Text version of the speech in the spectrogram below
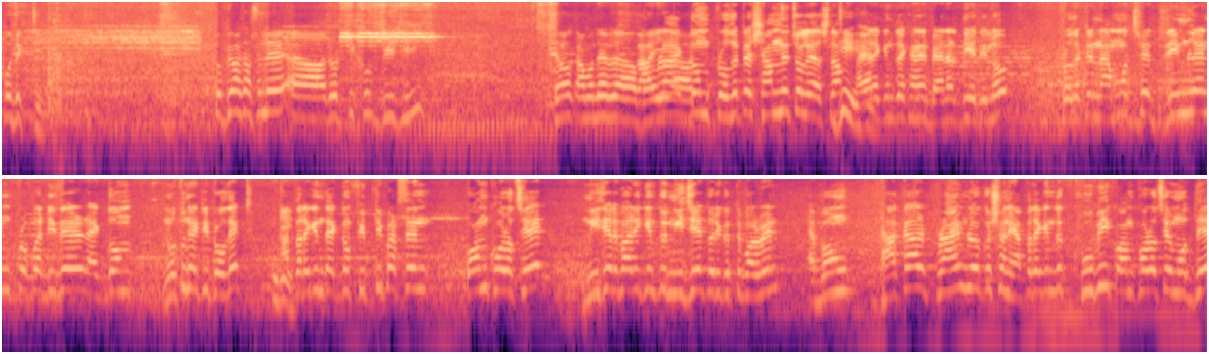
প্রজেক্টটি তো বিকজ আসলে রোডটি খুব বিজি যাই আমাদের ভাই একদম প্রজেক্টের সামনে চলে আসলাম। ভাইয়ারা কিন্তু এখানে ব্যানার দিয়ে দিল। প্রজেক্টের নাম হচ্ছে ড্রিমল্যান্ড প্রপার্টিজের একদম নতুন একটি প্রজেক্ট। আপনারা কিন্তু একদম ফিফটি পার্সেন্ট কম খরচে নিজের বাড়ি কিন্তু নিজে তৈরি করতে পারবেন। এবং ঢাকার প্রাইম লোকেশনে আপনারা কিন্তু খুবই কম খরচের মধ্যে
